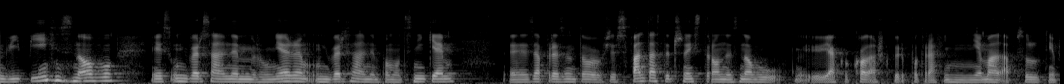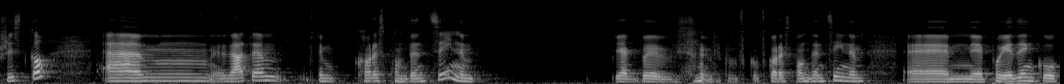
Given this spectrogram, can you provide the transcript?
MVP znowu, jest uniwersalnym żołnierzem, uniwersalnym pomocnikiem. E, zaprezentował się z fantastycznej strony, znowu jako kolarz, który potrafi niemal absolutnie wszystko. zatem w tym korespondencyjnym jakby w, korespondencyjnym pojedynku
